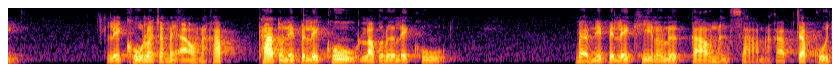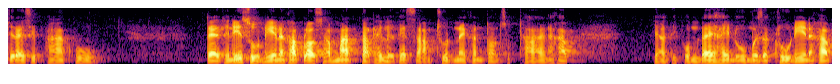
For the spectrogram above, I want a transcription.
ง เลขคู่เราจะไม่เอานะครับ ถ้าตัวนี้เป็นเลขคู่เราก็เลือกเลขคู่ แบบนี้เป็นเลขคี่เราเลือก 913 นะครับ จับคู่จะได้ 15 คู่ แต่ทีนี้สูตรนี้นะครับเราสามารถตัดให้เหลือแค่ 3 ชุดในขั้นตอนสุดท้ายนะครับ อย่างที่ผมได้ให้ดูเมื่อสักครู่นี้นะครับ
